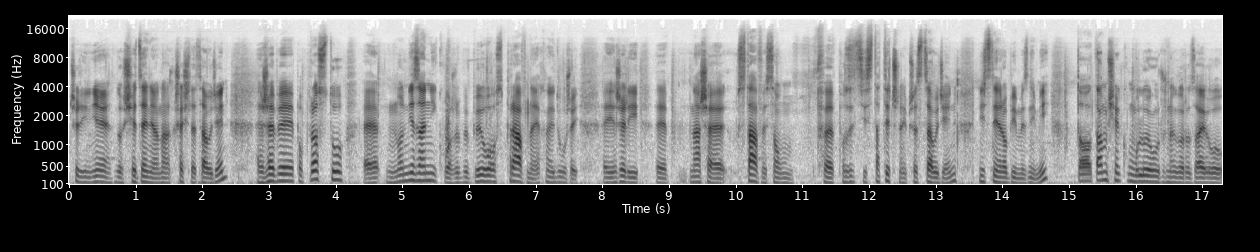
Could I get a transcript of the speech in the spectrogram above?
czyli nie do siedzenia na krześle cały dzień, żeby po prostu e, no, nie zanikło, żeby było sprawne jak najdłużej. E, jeżeli nasze stawy są w pozycji statycznej przez cały dzień, nic nie robimy z nimi, to tam się kumulują różnego rodzaju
